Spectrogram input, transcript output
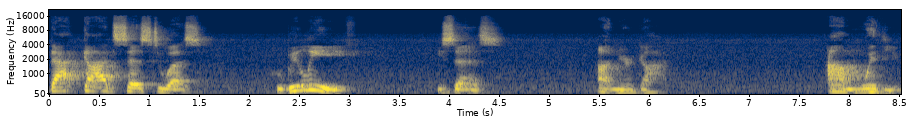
That God says to us who believe, He says, I'm your God. I'm with you.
